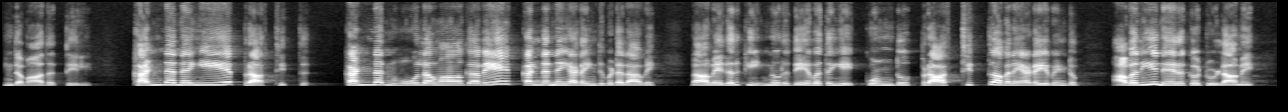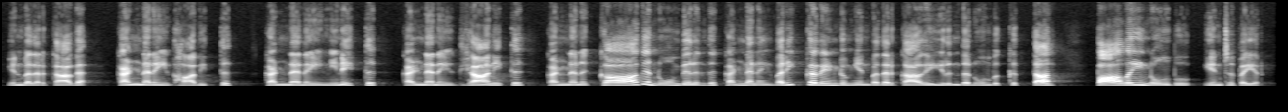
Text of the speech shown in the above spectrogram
இந்த மாதத்தில் கண்ணனையே பிரார்த்தித்து கண்ணன் மூலமாகவே கண்ணனை அடைந்து விடலாமே நாம் எதற்கு இன்னொரு தேவதையை கொண்டு பிரார்த்தித்து அவனை அடைய வேண்டும்? அவனையே நேர கேட்டுள்ளாமே. என்பதற்காக கண்ணனை பாவித்து கண்ணனை நினைத்து கண்ணனை தியானித்து கண்ணனுக்காக நோம்பிருந்து கண்ணனை வரிக்க வேண்டும் என்பதற்காக இருந்த நோன்புக்குத்தான் பாவை நோன்பு என்று பெயர்.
